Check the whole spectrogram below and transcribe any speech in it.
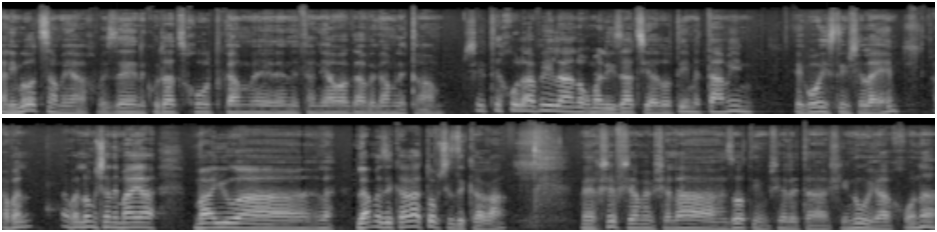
אני מאוד שמח, וזו נקודת זכות גם אה, לנתניהו אגב וגם לטראמפ, שהצליחו להביא לנורמליזציה הזאת מטעמים אגואיסטיים שלהם, אבל, אבל לא משנה מה היה, מה היו, ה... למה זה קרה, טוב שזה קרה. ואני חושב שהממשלה הזאת, ממשלת השינוי האחרונה,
